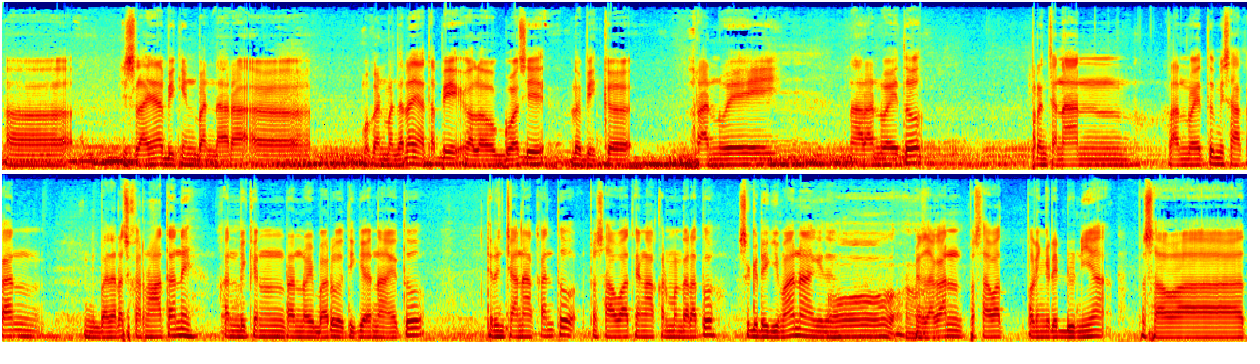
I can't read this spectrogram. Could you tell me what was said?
eh istilahnya bikin bandara eh, bukan bandaranya tapi kalau gua sih lebih ke runway. Nah, runway itu perencanaan runway itu misalkan Bandara Soekarno Hatta nih kan bikin runway baru tiga. Nah, itu direncanakan tuh pesawat yang akan mendarat tuh segede gimana gitu. Oh, ah. Misalkan pesawat paling gede di dunia, pesawat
